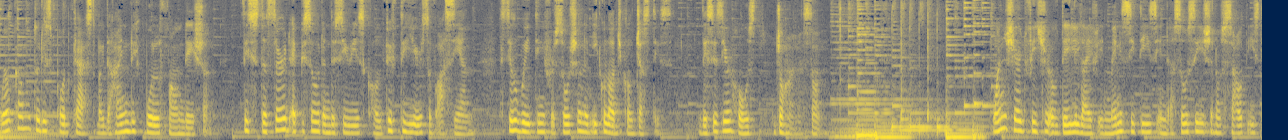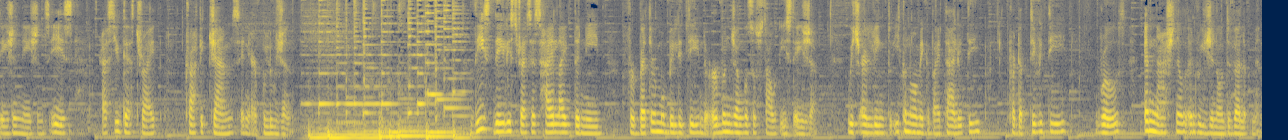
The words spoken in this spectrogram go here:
Welcome to this podcast by the Heinrich Böll Foundation. This is the third episode in the series called 50 Years of ASEAN, Still Waiting for Social and Ecological Justice. This is your host, Johanna Son. One shared feature of daily life in many cities in the Association of Southeast Asian Nations is, as you guessed right, traffic jams and air pollution. These daily stresses highlight the need for better mobility in the urban jungles of Southeast Asia, which are linked to economic vitality, productivity, growth, and national and regional development.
